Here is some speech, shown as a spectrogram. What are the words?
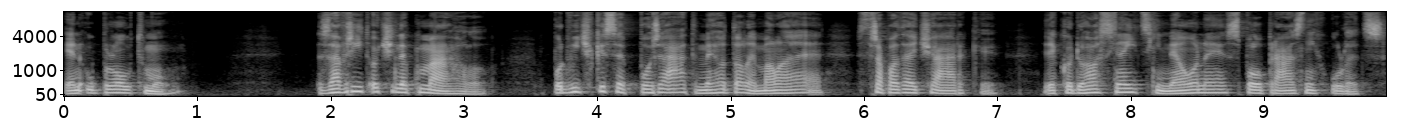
jen úplnou tmu. Zavřít oči nepomáhalo. Podvíčky se pořád myhotaly malé, střapaté čárky, jako dohasinající neony spoluprázdných ulic,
